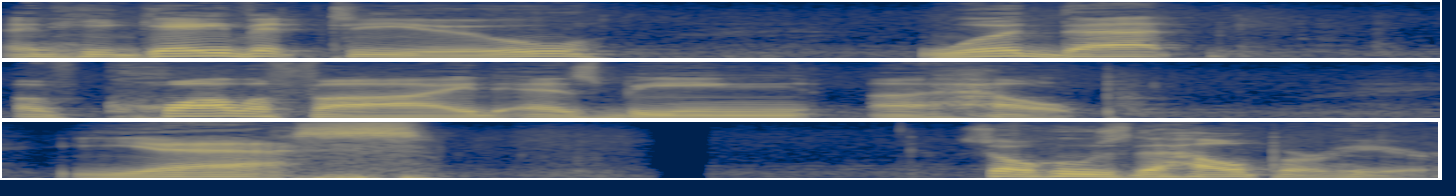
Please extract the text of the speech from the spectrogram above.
And he gave it to you. Would that have qualified as being a help? Yes so who's the helper here?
